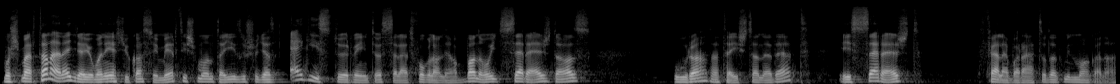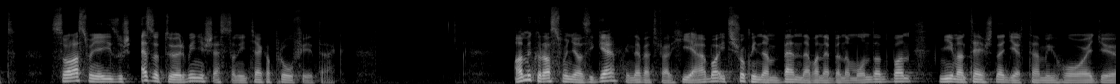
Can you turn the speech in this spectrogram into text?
Most már talán egyre jobban értjük azt, hogy miért is mondta Jézus, hogy az egész törvényt össze lehet foglalni abban, hogy szeresd az Urat, a te Istenedet, és szeresd fele barátodat, mint magadat. Szóval azt mondja Jézus, ez a törvény, és ezt tanítják a proféták. Amikor azt mondja az ige, hogy nevet fel hiába, itt sok minden benne van ebben a mondatban, nyilván teljesen egyértelmű, hogy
